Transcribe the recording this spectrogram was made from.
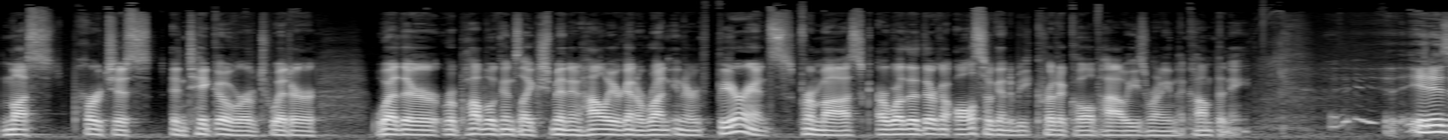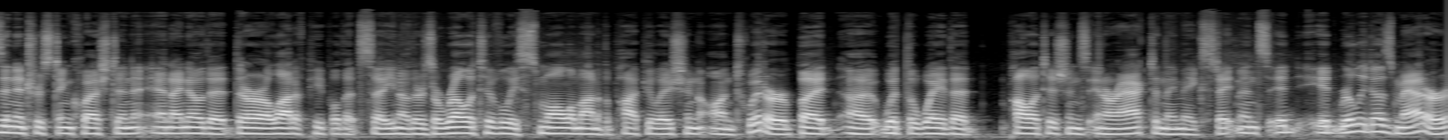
Musk's purchase and takeover of Twitter whether Republicans like Schmitt and Hawley are going to run interference for Musk or whether they're also going to be critical of how he's running the company. It is an interesting question. And I know that there are a lot of people that say, you know, there's a relatively small amount of the population on Twitter, but uh, with the way that politicians interact and they make statements, it, it really does matter.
